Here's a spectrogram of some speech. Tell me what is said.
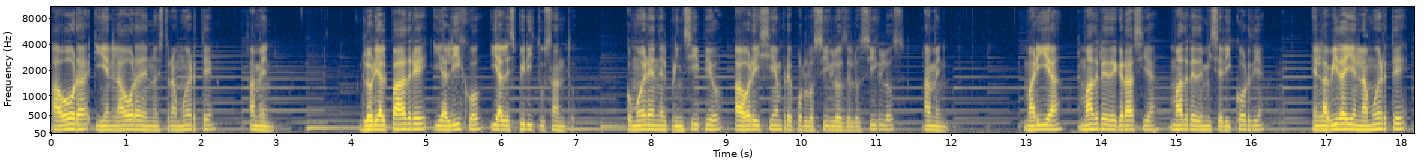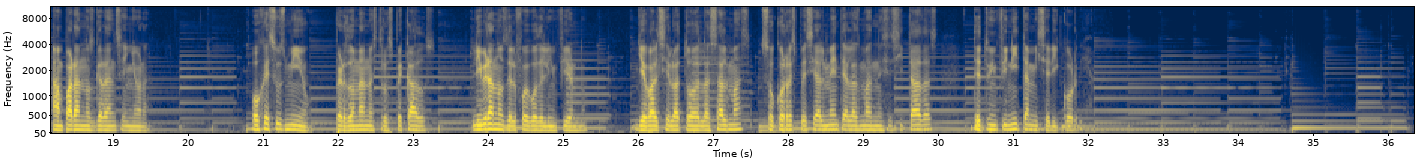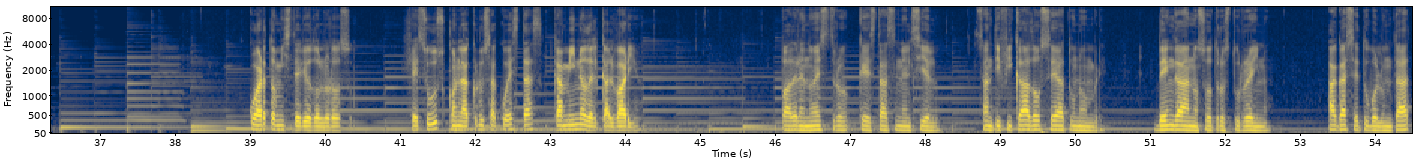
ahora y en la hora de nuestra muerte. Amén. Gloria al Padre, y al Hijo, y al Espíritu Santo, como era en el principio, ahora y siempre por los siglos de los siglos. Amén. María, Madre de Gracia, Madre de Misericordia, en la vida y en la muerte, ampáranos, Gran Señora. Oh Jesús mío, perdona nuestros pecados, líbranos del fuego del infierno. Lleva al cielo a todas las almas, socorre especialmente a las más necesitadas de tu infinita misericordia. Cuarto Misterio Doloroso. Jesús con la cruz a cuestas, camino del Calvario. Padre nuestro que estás en el cielo, santificado sea tu nombre. Venga a nosotros tu reino. Hágase tu voluntad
